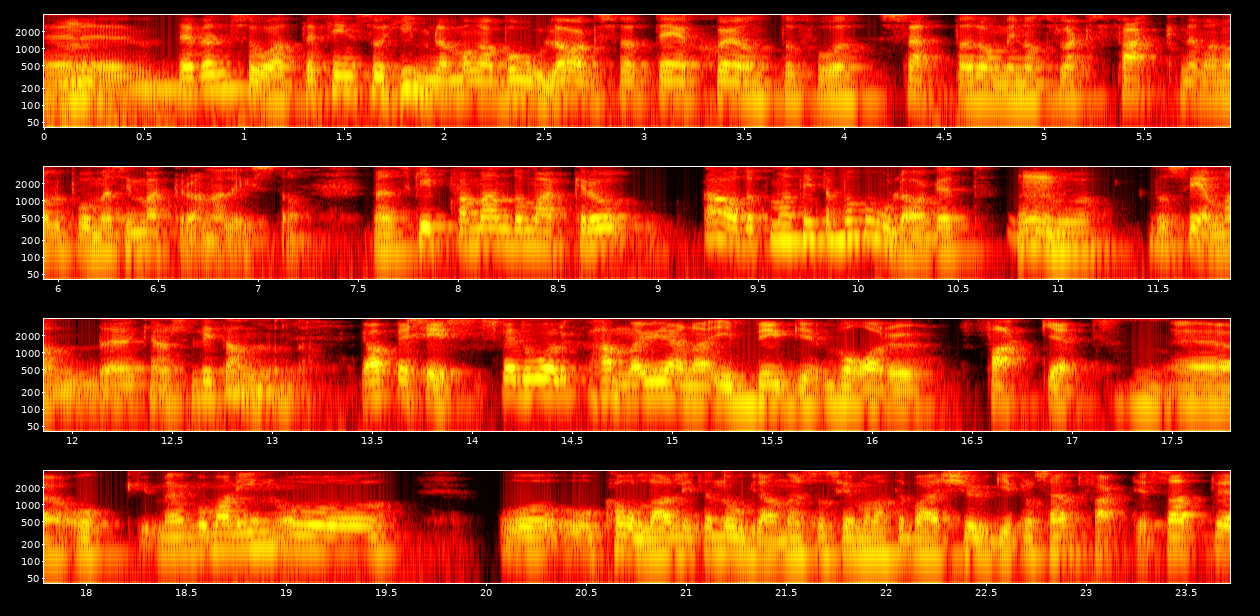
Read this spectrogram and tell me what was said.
Eh, mm. Det är väl så att det finns så himla många bolag så att det är skönt att få sätta dem i något slags fack när man håller på med sin makroanalys. Då. Men skippar man då makro, ja då får man titta på bolaget. Mm. Då, då, ser man det kanske lite annorlunda. Ja, precis. Swedol hamnar ju gärna i byggvarufacket. Mm. Eh, och, men går man in och, och, och kollar lite noggrannare så ser man att det bara är 20% faktiskt. Så att eh,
